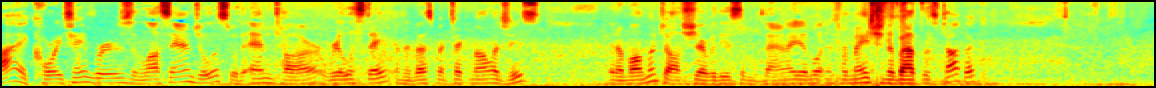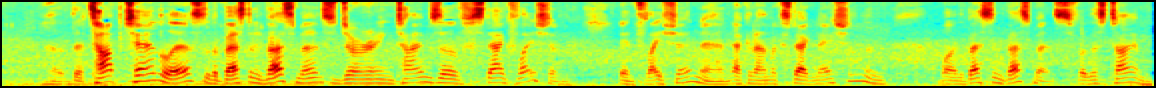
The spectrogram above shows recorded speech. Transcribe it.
Hi, Corey Chambers in Los Angeles with NTAR Real Estate and Investment Technologies. In a moment, I'll share with you some valuable information about this topic. Uh, the top 10 list of the best investments during times of stagflation, inflation, and economic stagnation, and one of the best investments for this time.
